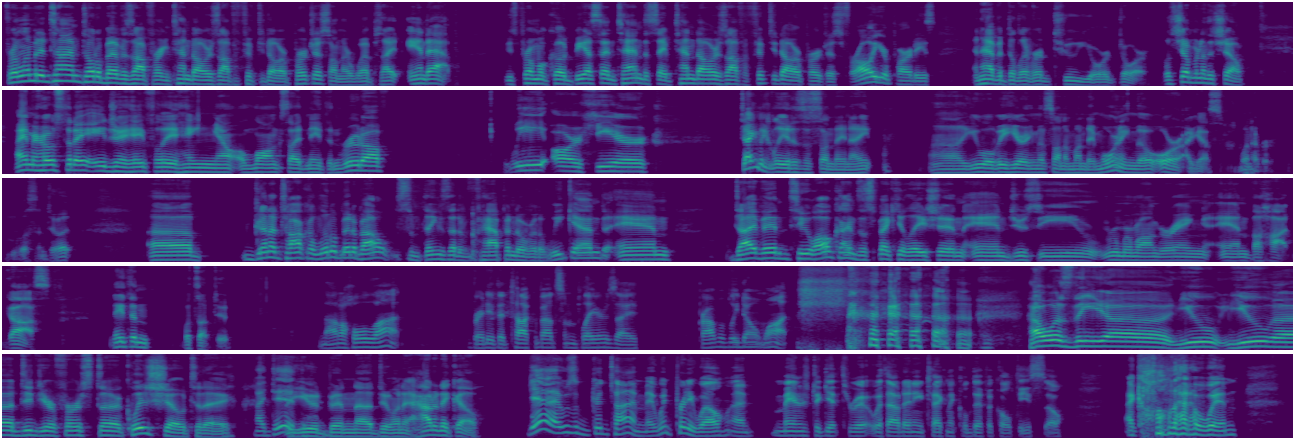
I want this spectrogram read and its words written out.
For a limited time, Total Bev is offering $10 off a $50 purchase on their website and app. Use promo code BSN10 to save $10 off a $50 purchase for all your parties and have it delivered to your door. Let's jump into the show. I am your host today, AJ Haefele, hanging out alongside Nathan Rudolph. We are here. Technically, it is a Sunday night. Uh, you will be hearing this on a Monday morning, though, or I guess whenever you listen to it. Uh, gonna talk a little bit about some things that have happened over the weekend and dive into all kinds of speculation and juicy rumor mongering and the hot goss. Nathan, what's up, dude? Not a whole lot ready to talk about some players I probably don't want. How was the uh you you uh did your first uh quiz show today? I did. You'd been uh doing it. How did it go? Yeah, it was a good time. It went pretty well. I managed to get through it without any technical difficulties, so I call that a win.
